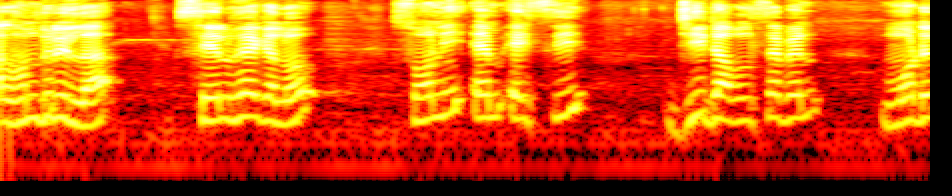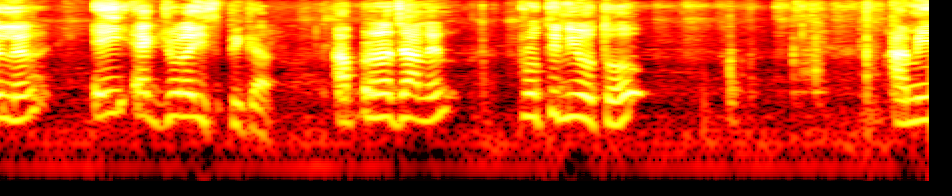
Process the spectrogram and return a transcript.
আলহামদুলিল্লাহ সেল হয়ে গেল Sony M H C G double seven মডেলের এই একজোড়া স্পিকার আপনারা জানেন, প্রতিনিয়ত আমি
